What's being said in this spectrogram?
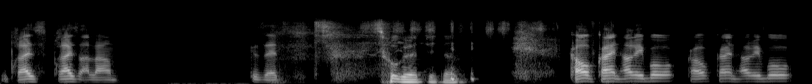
einen Preis, Preisalarm gesetzt. So gehört sich das. Kauf kein Haribo, kauf kein Haribo.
